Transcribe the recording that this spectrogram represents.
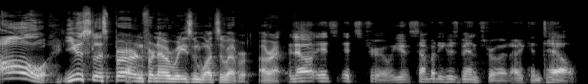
Oh, useless burn for no reason whatsoever. All right. No, it's it's true. You're somebody who's been through it. I can tell.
